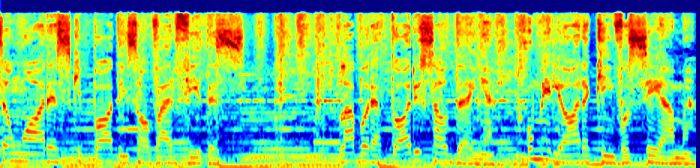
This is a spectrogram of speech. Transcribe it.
São horas que podem salvar vidas. Laboratório Saldanha, o melhor a quem você ama.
